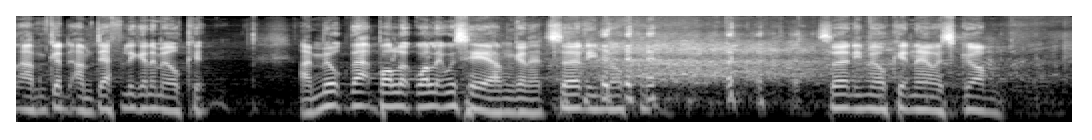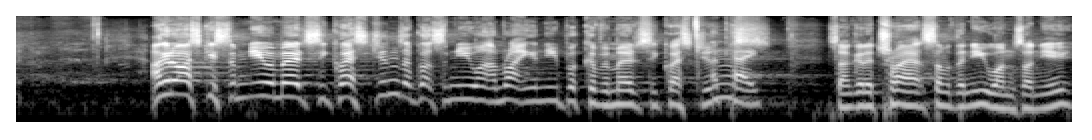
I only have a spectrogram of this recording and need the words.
I'm good. I'm definitely going to milk it. I milked that bollock while it was here. I'm going to certainly milk it. certainly milk it now it's gone. I'm going to ask you some new emergency questions. I've got some new. I'm writing a new book of emergency questions. Okay. So I'm going to try out some of the new ones on you.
